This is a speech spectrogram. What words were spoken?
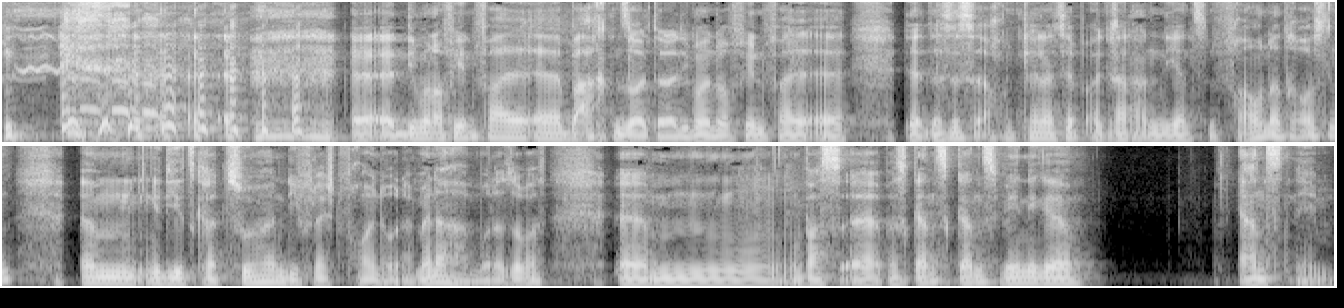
ist, äh, die man auf jeden Fall äh, beachten sollte oder die man auf jeden Fall, äh, das ist auch ein kleiner Tipp, äh, gerade an die ganzen Frauen da draußen, ähm, die jetzt gerade zuhören, die vielleicht Freunde oder Männer haben oder sowas, ähm, was, äh, was ganz, ganz wenige ernst nehmen.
